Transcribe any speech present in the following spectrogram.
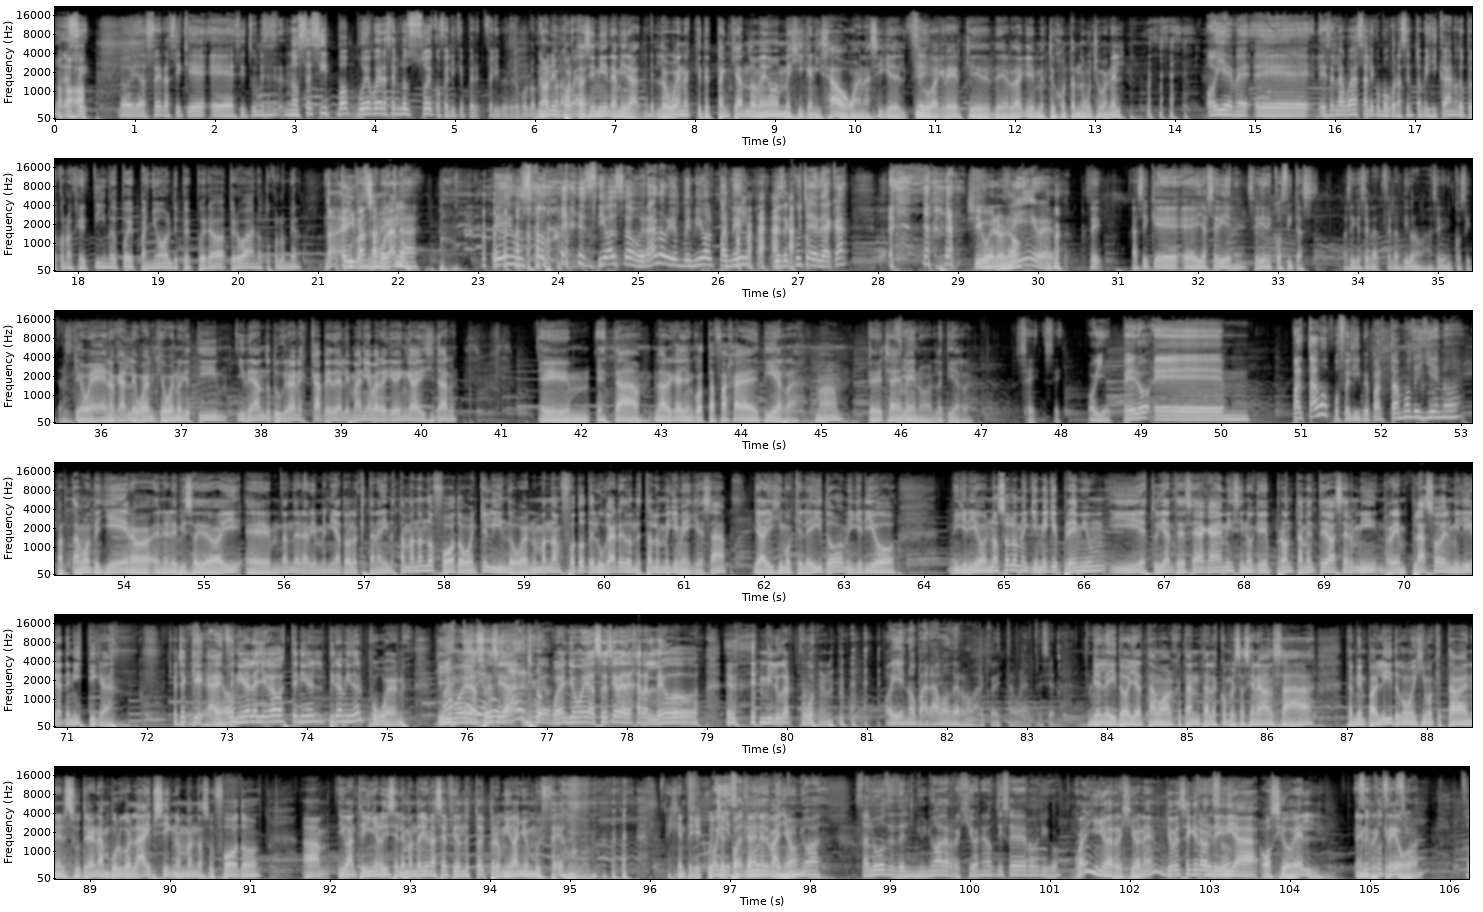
Sí, lo voy a hacer, así que eh, si tú necesitas. No sé si vo- voy a poder hacerlo en sueco, Felipe, Felipe, pero por lo menos. No, no importa weá- si mira, mira, lo bueno es que te están quedando medio mexicanizados, weón, así que el Sí. va a creer que de verdad que me estoy juntando mucho con él. Oye, me- eh, esa es la weá, sale como con acento mexicano, después con argentino, después español, después peru- peruano, después colombiano. Ah, Es Iván Zamorano. mezcla. ¡Eh, un Zam- sí, Iván Zamorano! Bienvenido al panel que se escucha desde acá. Sí, bueno, ¿no? Sí, güey. Sí. Así que eh, ya se vienen, se vienen cositas. Así que se, la- se las digo nomás, se vienen cositas. Qué bueno, Carle, weón, qué bueno que estés ideando tu gran escape de Alemania para que venga a visitar eh, esta larga y angosta faja de tierra, ¿no? Te echa de Sí. menos la tierra. Sí, sí. Oye, pero eh, partamos, pues Felipe, partamos de lleno. Partamos de lleno en el episodio de hoy, eh, dándole la bienvenida a todos los que están ahí. Nos están mandando fotos, weón, qué lindo, weón. Nos mandan fotos de lugares donde están los mequimeques, ¿ah? Ya dijimos que leí todo, mi querido, mi querido, no solo mequimeque premium y estudiante de SEA Academy, sino que prontamente va a ser mi reemplazo en mi liga tenística. ¿Cachai? ¿En que a este nivel ha llegado a este nivel piramidal, pues, weón. Que yo me voy a Suecia. robar, weón. weón, yo me voy a Suecia y voy a dejar al Leo en, en mi lugar, pues, weón. Oye, no paramos de robar con esta weá, impresionante. Bien leído, ya estamos, están, están las conversaciones avanzadas. También Pablito, como dijimos, que estaba en el su tren Hamburgo-Leipzig, nos manda su foto. Ah, Iván Triviño lo dice, le mandaría una selfie donde estoy, pero mi baño es muy feo. Hay gente que escucha Oye, el podcast en el baño. Ñuñoa- saludos desde el Ñuñoa de Regiones, nos dice Rodrigo. ¿Cuál es Ñuñoa de Regiones? Yo pensé que era ¿Qué donde vivía Ocioel, en ¿Eso es recreo. Concepción?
